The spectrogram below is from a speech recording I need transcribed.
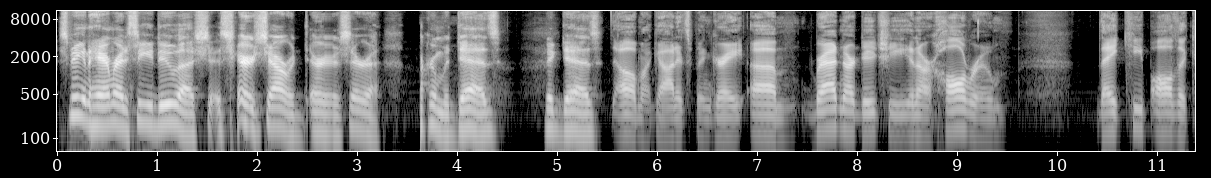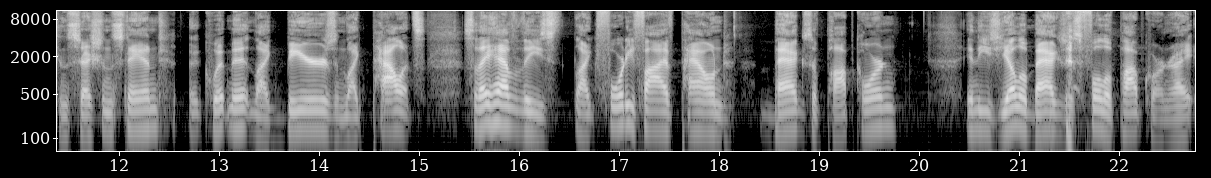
Speaking of hammer, I see you do uh, share a shower with, or Sarah locker room with Dez, Big Dez. oh my God, it's been great. Um, Brad Narducci in our hall room, they keep all the concession stand equipment like beers and like pallets. So they have these like 45 pound bags of popcorn in these yellow bags just full of popcorn, right?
